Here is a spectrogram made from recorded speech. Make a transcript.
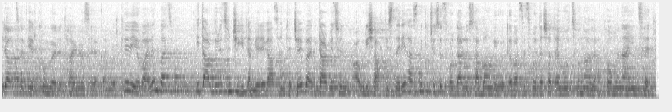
իրանց հետ երգում էր այդ հայրոսերական երգերը եւ այլն, բայց ի տարբերություն չգիտեմ, երևի ասեմ թե չէ, բայց ի տարբերություն ուրիշ արտիստների հասմիկը չուզեց որ դա լուսաբանվի, որտեղ ասեց որ դա շատ էմոցիոնալ է, թող մնա ինձ հետ։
